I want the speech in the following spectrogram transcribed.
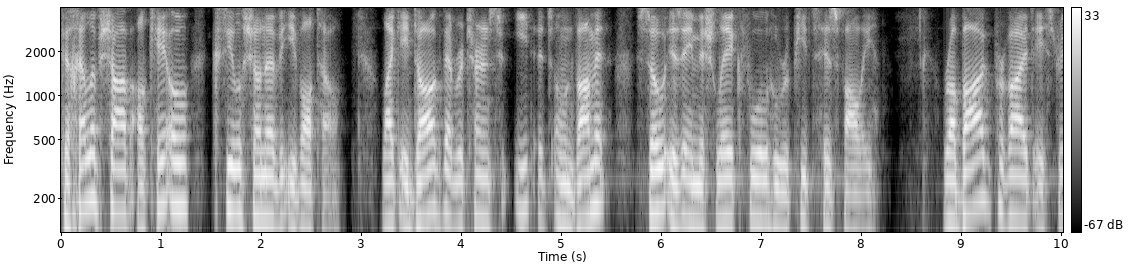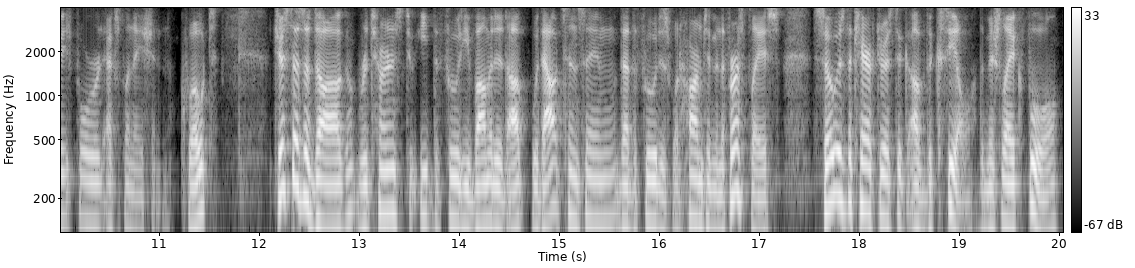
Kechelev shav al keo ksil shone ve'ivalto. Like a dog that returns to eat its own vomit, so is a Mishleic fool who repeats his folly. Ralbag provides a straightforward explanation. Quote, just as a dog returns to eat the food he vomited up without sensing that the food is what harmed him in the first place, so is the characteristic of the ksil, the Mishleic fool,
